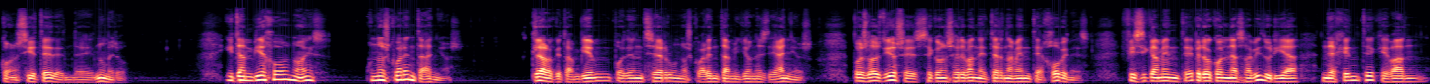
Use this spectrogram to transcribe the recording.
con siete de, número. Y tan viejo no es, unos 40 años. Claro que también pueden ser unos 40 millones de años, pues los dioses se conservan eternamente jóvenes, físicamente, pero con la sabiduría de gente que van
